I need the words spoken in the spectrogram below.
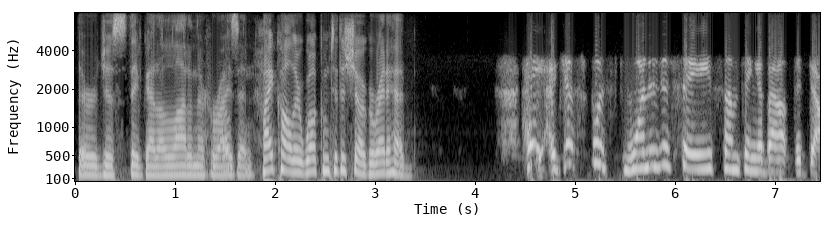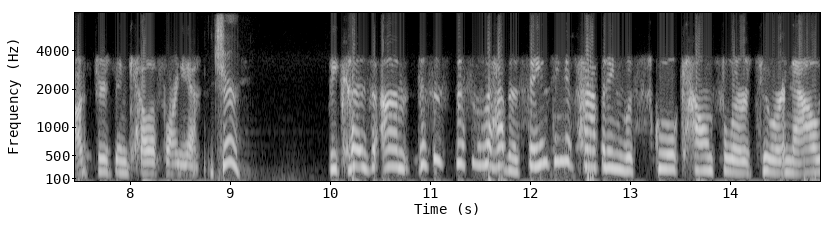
They're just they've got a lot on their horizon. Hi caller, welcome to the show. Go right ahead. Hey, I just was wanted to say something about the doctors in California. Sure. Because um, this is this is what happened. The same thing is happening with school counselors who are now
